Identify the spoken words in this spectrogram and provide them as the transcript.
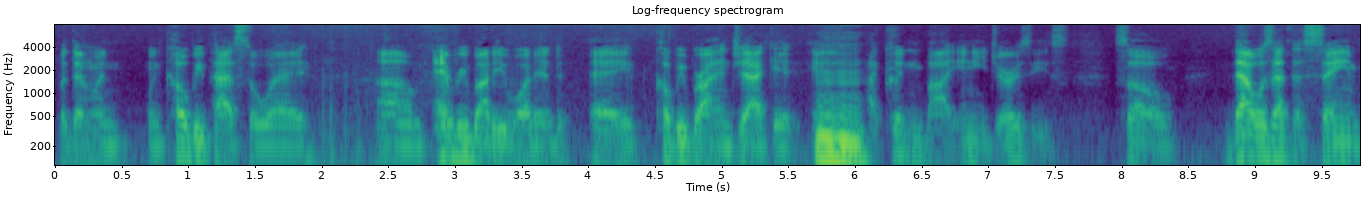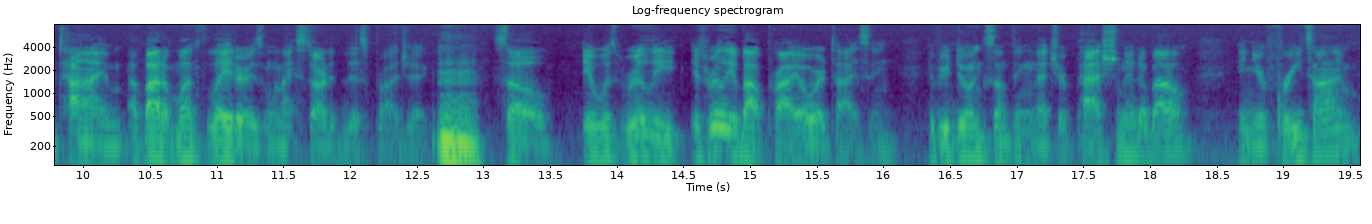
But then when, when Kobe passed away, um, everybody wanted a Kobe Bryant jacket, and Mhm. I couldn't buy any jerseys. So that was at the same time. About a month later is when I started this project. Mhm. So it was really it's really about prioritizing. If you're doing something that you're passionate about in your free time,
